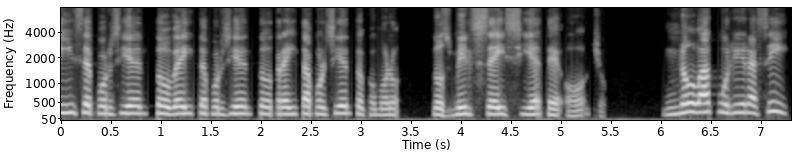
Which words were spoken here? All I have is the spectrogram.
15%, 20%, 30% como los 2006, 7, 8. No va a ocurrir así.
